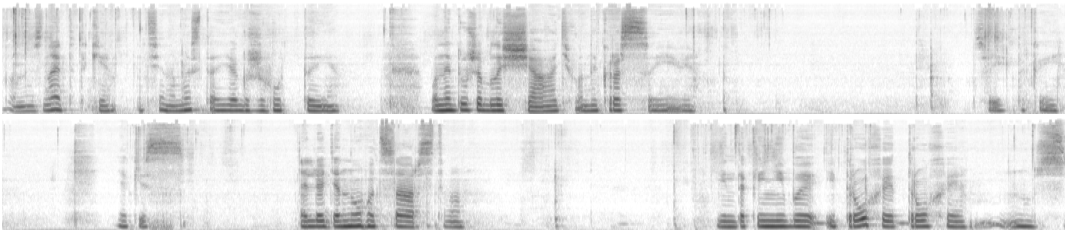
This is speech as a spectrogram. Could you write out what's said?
Вони, знаєте, такі ці намиста, як жгути. Вони дуже блищать, вони красиві. Цей такий, як із льодяного царства. Він такий ніби і трохи-трохи, ну, з,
